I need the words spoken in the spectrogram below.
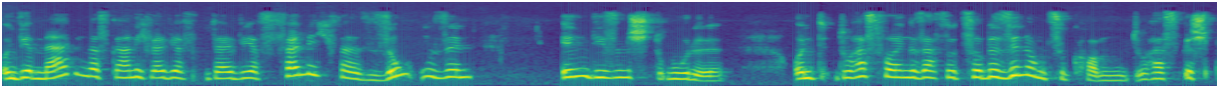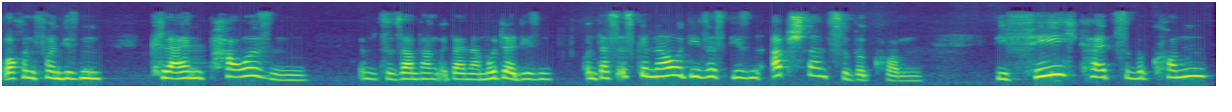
Und wir merken das gar nicht, weil wir, weil wir völlig versunken sind in diesem Strudel. Und du hast vorhin gesagt, so zur Besinnung zu kommen. Du hast gesprochen von diesen kleinen Pausen, im Zusammenhang mit deiner Mutter diesen, und das ist genau dieses, diesen Abstand zu bekommen, die Fähigkeit zu bekommen,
